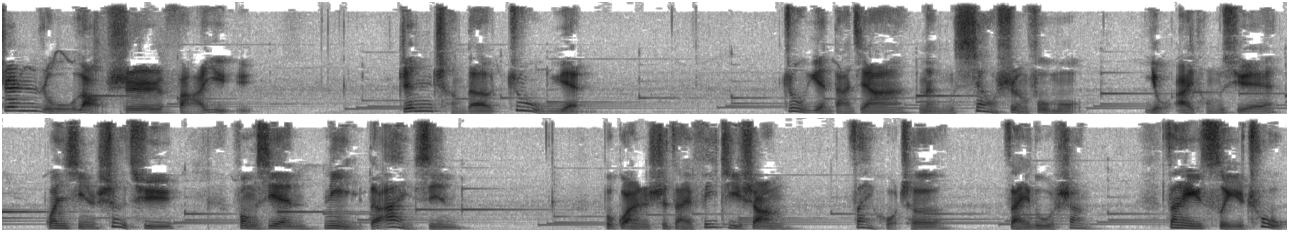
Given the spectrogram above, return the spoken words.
真如老师法语，真诚的祝愿，祝愿大家能孝顺父母，友爱同学，关心社区，奉献你的爱心。不管是在飞机上，在火车，在路上，在随处，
